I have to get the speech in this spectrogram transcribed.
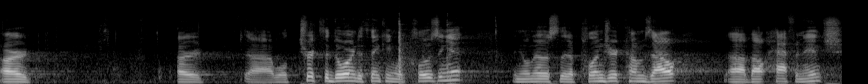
our, our uh, we'll trick the door into thinking we're closing it. And you'll notice that a plunger comes out uh, about half an inch.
